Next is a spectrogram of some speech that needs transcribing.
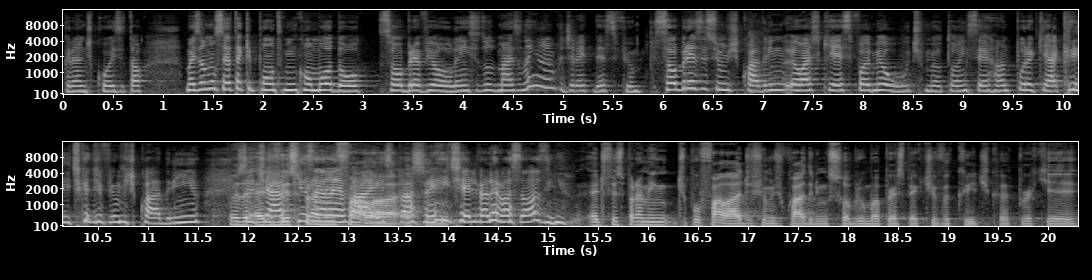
grande coisa e tal, mas eu não sei até que ponto me incomodou sobre a violência e tudo mais. Eu nem lembro direito desse filme. Sobre esses filmes de quadrinho, eu acho que esse foi meu último. Eu tô encerrando por aqui a crítica de filme de quadrinho. Pois Se é, o é Thiago pra quiser levar falar, isso pra assim. frente, ele vai levar sozinho. É difícil pra mim, tipo, falar de filmes de quadrinhos sobre uma perspectiva crítica, porque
